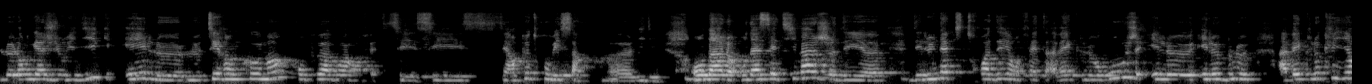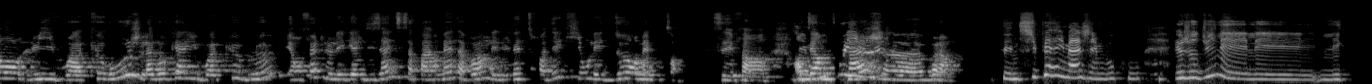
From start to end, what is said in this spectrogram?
le langage juridique et le, terrain commun qu'on peut avoir en fait. C'est un peu trouver ça euh, l'idée. On a, on a cette image des, des, lunettes 3D en fait avec le rouge et le, et le bleu. Avec le client, lui, il voit que rouge, l'avocat, il voit que bleu. Et en fait, le legal design, ça permet d'avoir les lunettes 3D qui ont les deux en même temps. C'est, enfin, en termes euh, voilà. C'est une super image, j'aime beaucoup. Et aujourd'hui, les, les,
